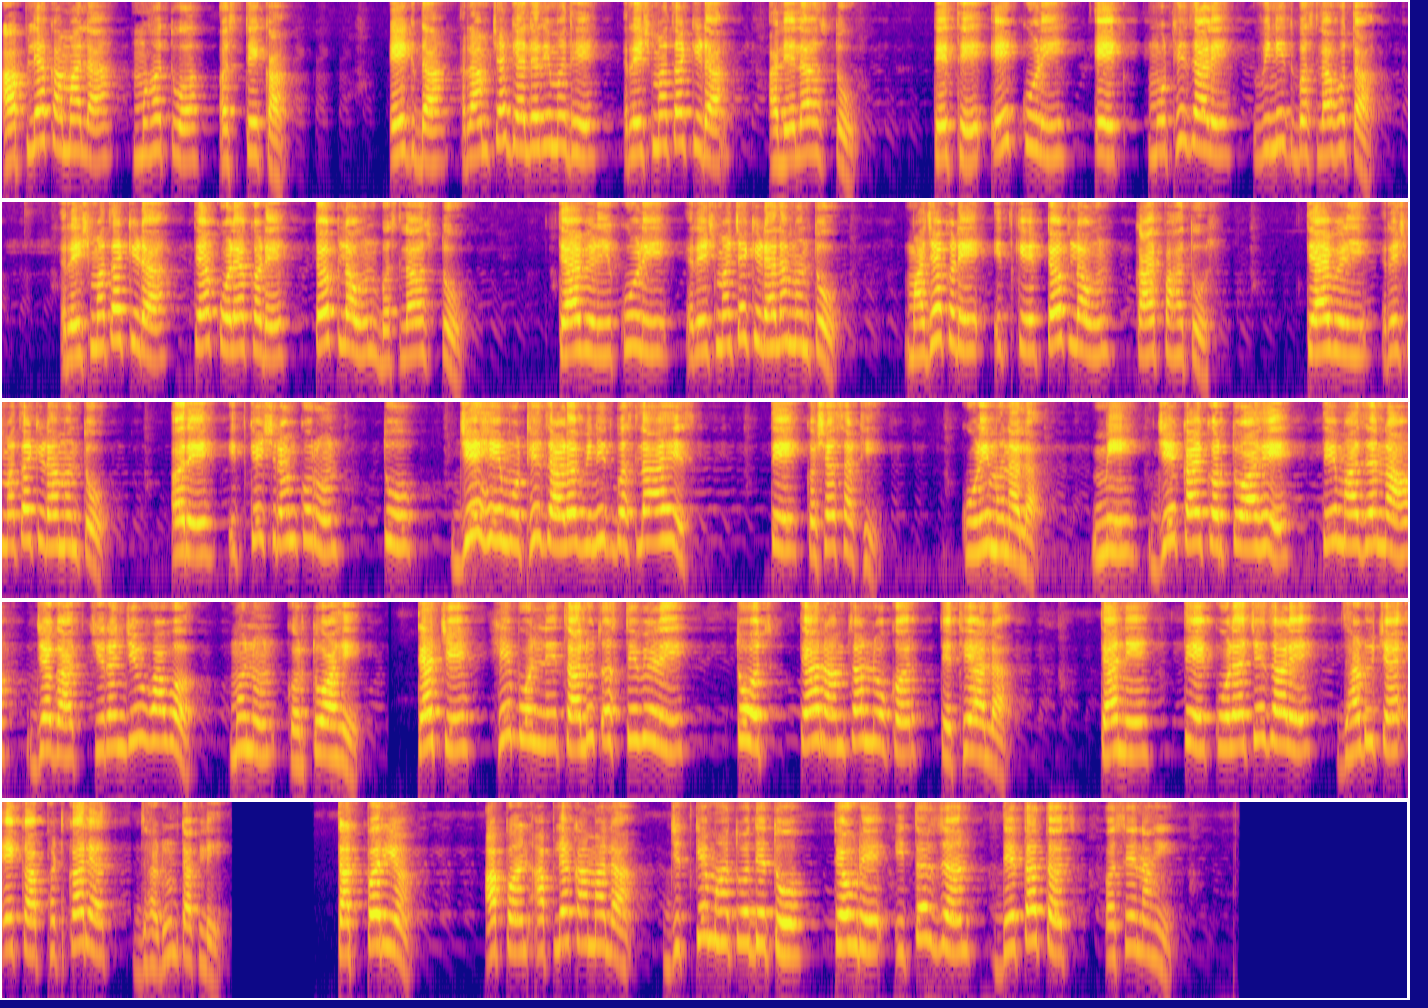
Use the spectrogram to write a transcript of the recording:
आपल्या कामाला महत्त्व असते का? एकदा रामच्या गॅलरीमध्ये रेशमाचा किडा आलेला असतो. तेथे एक कुळी एक मोठे जाळे विनीत बसला होता. रेशमाचा किडा त्या कोळ्याकडे टक लावून बसला असतो. त्यावेळी कुळी रेशमाच्या किड्याला म्हणतो माझ्याकडे इतके टक लावून काय पाहतोस? त्यावेळी रेशमाचा किडा म्हणतो अरे इतके श्रम करून तू जे हे मोठे जाळं विणीत बसला आहेस ते कशासाठी? कुळी म्हणाला मी जे काय करतो आहे ते माझं नाव जगात चिरंजीव व्हावं म्हणून करतो आहे. त्याचे हे बोलणे चालूच असते वेळी तोच त्या रामचा नोकर तेथे आला. त्याने ते कोळ्याचे जाळे झाडूच्या एका फटकाऱ्यात झाडून टाकले. तात्पर्य आपण आपल्या कामाला जितके महत्त्व देतो तेवढे इतर जण देतातच असे नाही.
